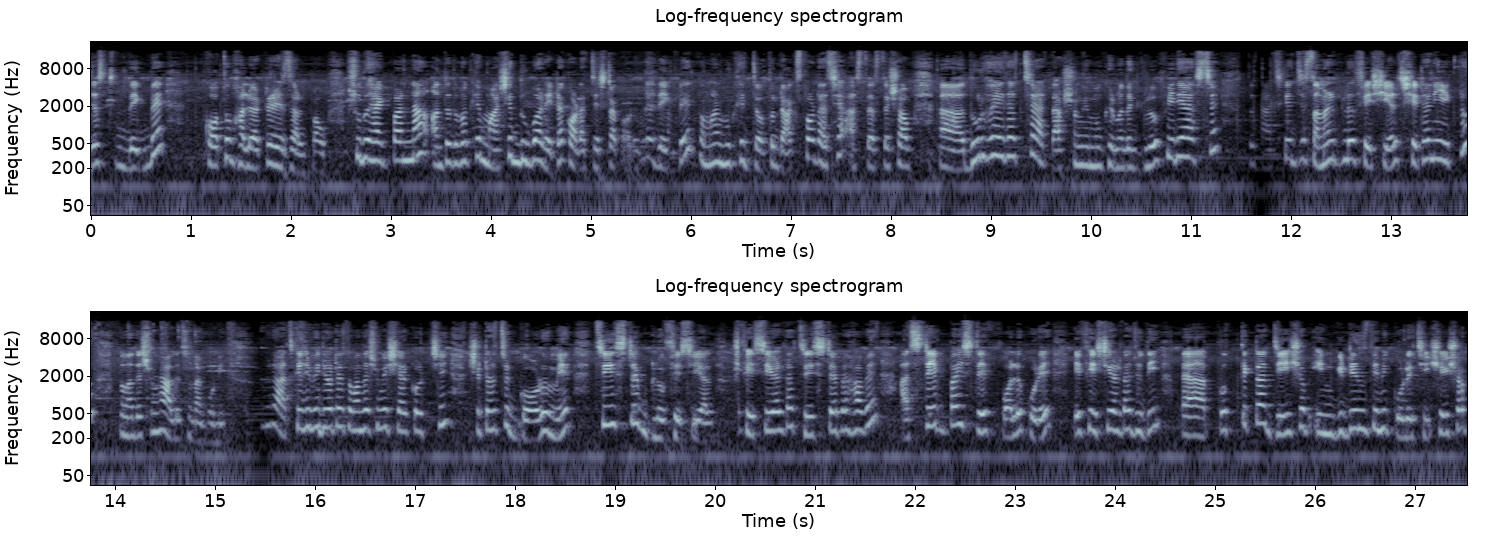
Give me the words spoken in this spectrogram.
জাস্ট দেখবে কত ভালো একটা রেজাল্ট পাও। শুধু একবার না, অন্ততপক্ষে মাসে দুবার এটা করার চেষ্টা করো। দেখবে তোমার মুখে যত ডার্ক স্পট আছে, আস্তে আস্তে সব দূর হয়ে যাচ্ছে আর তার সঙ্গে মুখের মধ্যে গ্লো ফিরে আসছে। তো আজকের যে সামার গ্লো ফেসিয়াল সেটা নিয়ে একটু তোমাদের সঙ্গে আলোচনা করি। আজকে যে ভিডিওটা তোমাদের সঙ্গে শেয়ার করছি, সেটা হচ্ছে গরমের থ্রি স্টেপ গ্লো ফেসিয়াল ফেসিয়ালটা থ্রি স্টেপে হবে আর স্টেপ বাই স্টেপ ফলো করে এই ফেসিয়ালটা যদি প্রত্যেকটা যেই সব ইনগ্রিডিয়েন্টস দিয়ে আমি করেছি, সেই সব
